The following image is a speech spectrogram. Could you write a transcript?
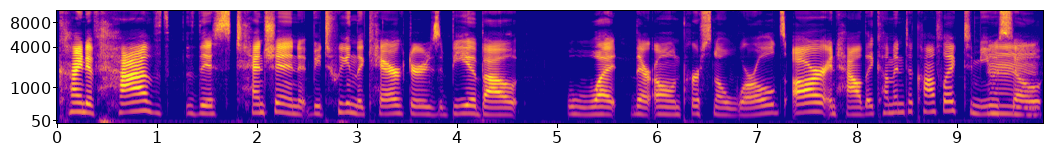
kind of have this tension between the characters be about what their own personal worlds are and how they come into conflict to me was so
